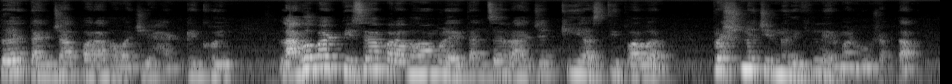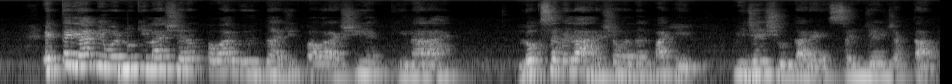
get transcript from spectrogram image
तर त्यांच्या पराभवाची हॅट्रिक होईल. लागोपाठ तिसऱ्या पराभवामुळे त्यांचं राजकीय अस्तित्वावर प्रश्नचिन्ह देखील निर्माण होऊ शकतात. एकतर या निवडणुकीला शरद पवार विरुद्ध अजित पवार अशी एक किनार आहे. लोकसभेला हर्षवर्धन पाटील विजय शिवतारे संजय जगताप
